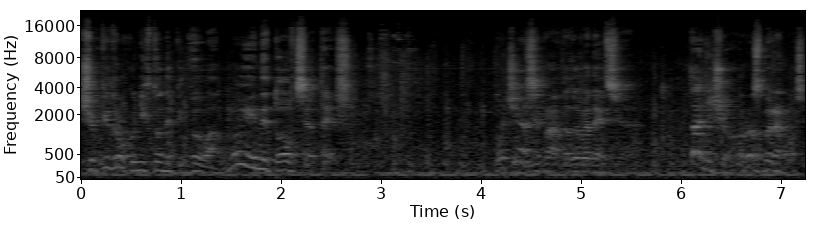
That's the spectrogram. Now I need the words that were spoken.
Щоб під руку ніхто не підбивав. Ну і не товкся теж. По черзі, правда, доведеться. Та нічого, розберемося.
